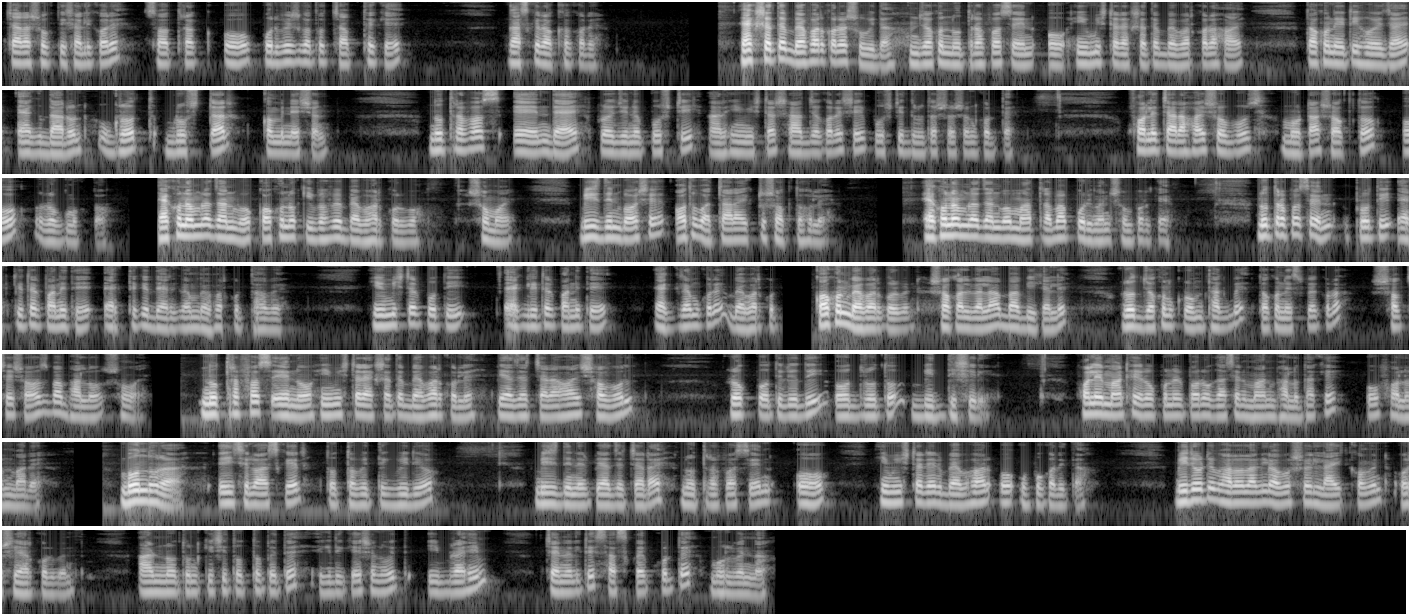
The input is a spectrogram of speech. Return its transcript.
চারা শক্তিশালী করে, ছত্রাক ও পরিবেশগত চাপ থেকে গাছকে রক্ষা করে। একসাথে ব্যবহার করার সুবিধা। যখন নুত্রাফসেন ও হিউমিস্টার একসাথে ব্যবহার করা হয়, তখন এটি হয়ে যায় এক দারুণ গ্রোথ ব্রুস্টার কম্বিনেশন। নুত্রাফস এন দেয় প্রয়োজনীয় পুষ্টি আর হিউমিস্টার সাহায্য করে সেই পুষ্টি দ্রুত শোষণ করতে। ফলে চারা হয় সবুজ, মোটা, শক্ত ও রোগমুক্ত। এখন আমরা জানব কখনো কীভাবে ব্যবহার করব। সময়, বিশ দিন বয়সে অথবা চারা একটু শক্ত হলে। এখন আমরা জানব মাত্রা বা পরিমাণ সম্পর্কে। নুত্রাফসেন প্রতি এক লিটার পানিতে এক থেকে দেড় গ্রাম ব্যবহার করতে হবে। হিউমিস্টার প্রতি এক লিটার পানিতে এক গ্রাম করে ব্যবহার করতে কখন ব্যবহার করবেন? সকালবেলা বা বিকালে? রোদ যখন ক্রম থাকবে, তখন স্প্রে করা সবচেয়ে সহজ বা ভালো সময়। নুত্রাফস এন ও হিউমিস্টার একসাথে ব্যবহার করলে পেঁয়াজের চারা হয় সবল, রোগ প্রতিরোধী ও দ্রুত বৃদ্ধিশীল। ফলে মাঠে রোপণের পরও গাছের মান ভালো থাকে ও ফলন বাড়ে। বন্ধুরা, এই ছিল আজকের তথ্যভিত্তিক ভিডিও। বিশ দিনের পেঁয়াজের চারায় নোত্রাফাসেন ও হিমিস্টারের ব্যবহার ও উপকারিতা। ভিডিওটি ভালো লাগলে অবশ্যই লাইক, কমেন্ট ও শেয়ার করবেন। আর নতুন কৃষি তথ্য পেতে এগ্রিকেশন উইথ ইব্রাহিম চ্যানেলটি সাবস্ক্রাইব করতে ভুলবেন না।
